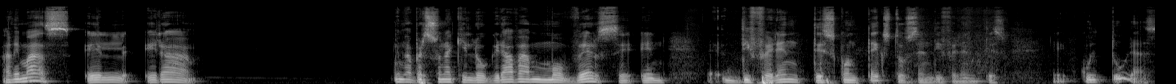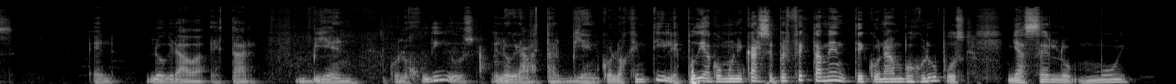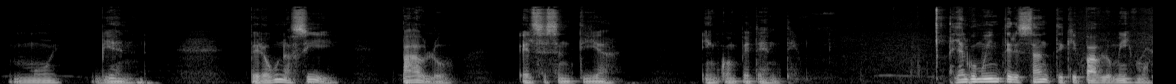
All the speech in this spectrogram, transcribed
Además, él era una persona que lograba moverse en eh, diferentes contextos, en diferentes eh, culturas. Él lograba estar bien con los judíos, él lograba estar bien con los gentiles, podía comunicarse perfectamente con ambos grupos y hacerlo muy, muy bien. Pero aún así, Pablo, él se sentía incompetente. Hay algo muy interesante que Pablo mismo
